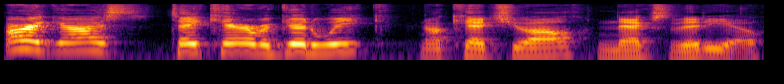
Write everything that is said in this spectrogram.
All right, guys, take care of a good week, and I'll catch you all next video.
